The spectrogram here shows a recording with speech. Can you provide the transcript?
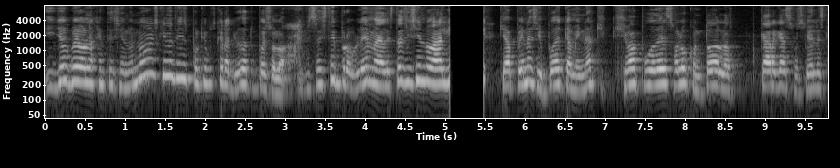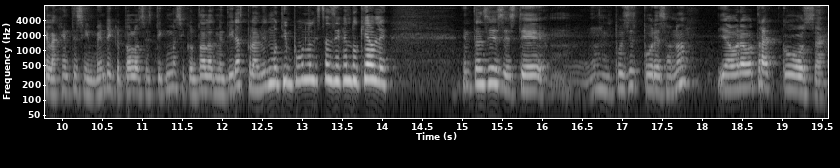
Y yo veo a la gente diciendo, no, es que no tienes por qué buscar ayuda, tú puedes solo. Ay, pues ahí está el problema. Le estás diciendo a alguien que apenas si puede caminar, que, va a poder solo con todos los cargas sociales que la gente se inventa y con todos los estigmas y con todas las mentiras, pero al mismo tiempo no le estás dejando que hable. Entonces, este, pues es por eso, ¿no? Y ahora otra cosa,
